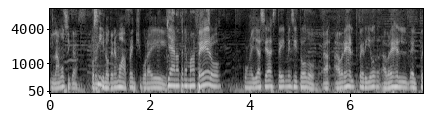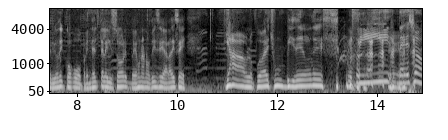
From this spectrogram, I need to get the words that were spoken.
la música por- Sí. y no tenemos a Frenchy por ahí. Ya no tenemos a. Pero con ella hacía statements y todo. A- abres el periódico, abres el, el periódico o prendes el televisor, ves una noticia y ahora dice diablo, puedo haber hecho un video de eso. Sí, de hecho,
